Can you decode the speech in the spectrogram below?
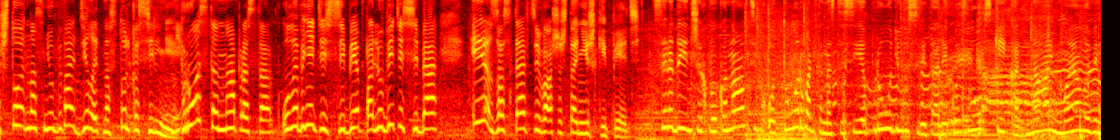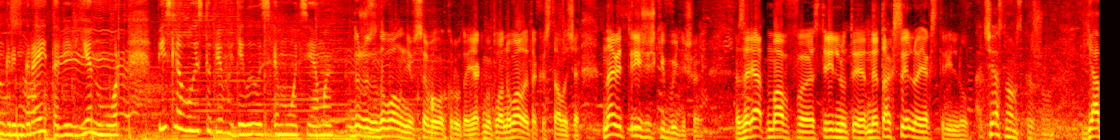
что нас не убивает, делает настолько сильнее. Просто-напросто улыбнитесь себе, полюбите себя и заставьте ваши штанишки петь. Серед інших виконавців Оторвальд, Анастасія Прудіус, Віталій Козловський, Каднай, Меловін, Грінгрей та Вів'єн Морт. Після виступів ділились емоціями. Дуже задоволені, все було круто. Як ми планували, так і сталося. Навіть трішечки вийшло. Заряд мав е, стрільнути не так сильно, як стрільнув. Чесно вам скажу, я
